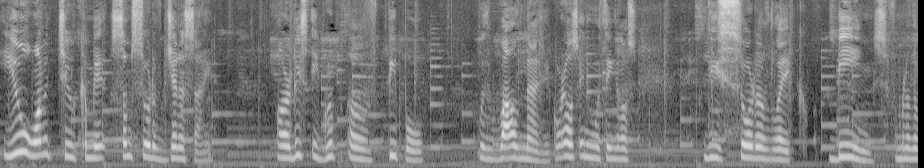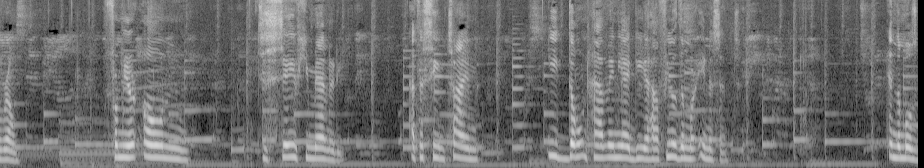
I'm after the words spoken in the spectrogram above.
you wanted to commit some sort of genocide, or at least a group of people with wild magic, or else anything else, these sort of like beings from another realm, from your own to save humanity. At the same time, you don't have any idea how few of them are innocent. And the most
